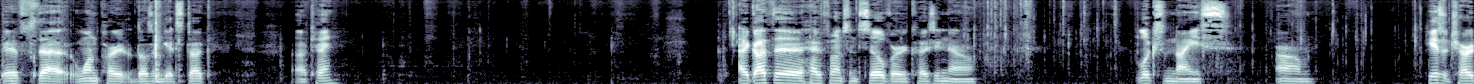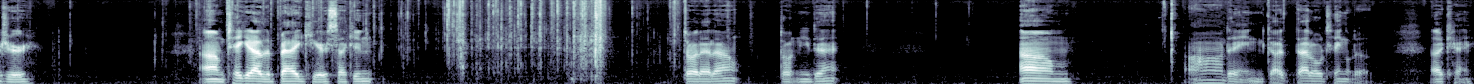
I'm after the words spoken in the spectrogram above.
If that one part doesn't get stuck. Okay. I got the headphones in silver because, you know, looks nice. Um, he has a charger. Um, take it out of the bag here a second. Throw that out. Don't need that. Um, oh dang, got that all tangled up. Okay.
